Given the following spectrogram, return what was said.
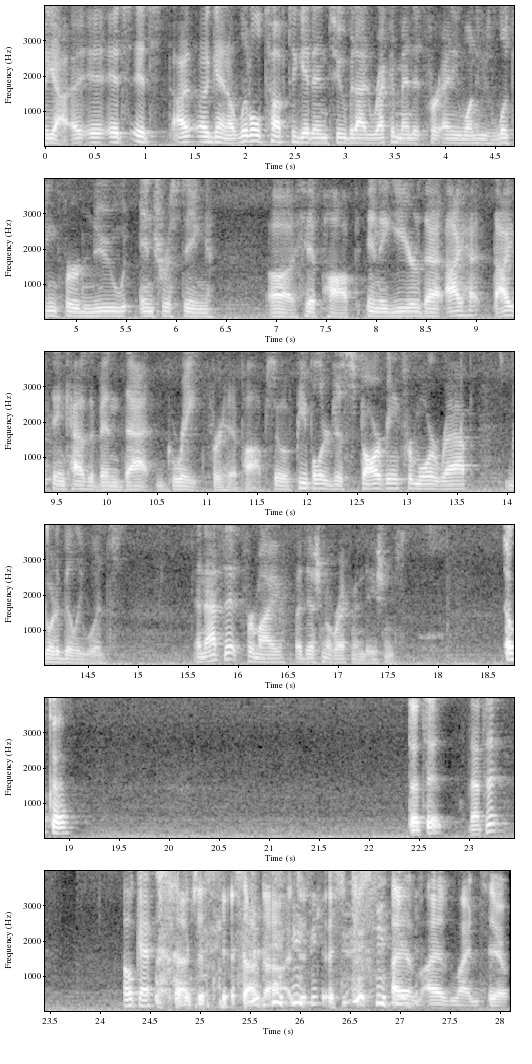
but yeah, it, it's it's I, again a little tough to get into, but I'd recommend it for anyone who's looking for new, interesting uh, hip hop in a year that I ha- I think hasn't been that great for hip hop. So if people are just starving for more rap, go to Billy Woods. And that's it for my additional recommendations. Okay. That's it. That's it. Okay. I'm just not, I'm just kidding. I have I have mine too.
